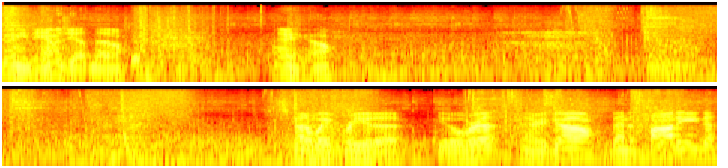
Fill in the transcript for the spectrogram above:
Do any damage yet, though. There you go. Just gotta wait for you to get over it. There you go. Bend it bodied. Uh-huh.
